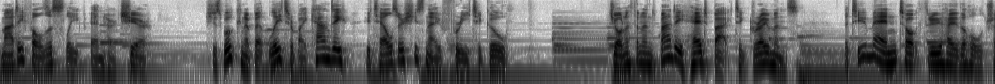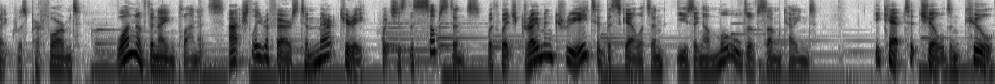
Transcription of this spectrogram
Maddie falls asleep in her chair. She's woken a bit later by Candy, who tells her she's now free to go. Jonathan and Maddie head back to Graumann's. The two men talk through how the whole trick was performed. One of the nine planets actually refers to Mercury, which is the substance with which Graumann created the skeleton using a mould of some kind. He kept it chilled and cool,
